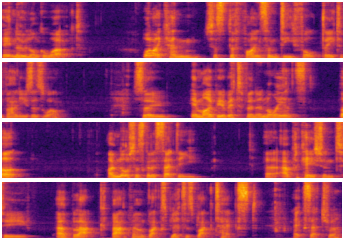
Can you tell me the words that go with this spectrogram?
it no longer worked. Well, I can just define some default data values as well. So it might be a bit of an annoyance, but I'm not just going to set the uh, application to a black background, black splitters, black text, etc.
